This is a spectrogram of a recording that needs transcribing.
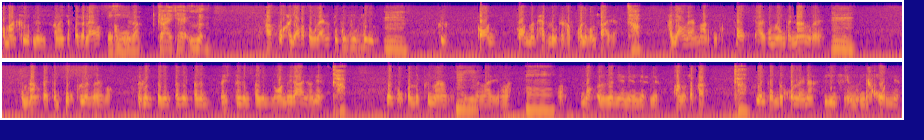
ประมาณคืบหนึ่งกำลังจะเปิดแล้วโอ้โห ทำมือมัแล้วนใกล้แค่เอื้อมสักพักพวกเขย่าประตูแรงปุ๊บปุ๊บปุ๊บปุ๊บอืม คือกรกรมันแทบหลุดนะครับกรที่ผมใส่อะครับเขย่าแรงมากผมก็ตกใจผมลงไปนั่งเลย อืม ผมนั่งเสร็จผมปลุกเพื่อนเลยบอกตื่นตื่นตื่นตื่นเฮ้ยตื่นตื่นนอนไม่ได้แล้วเนี่ยครับเพื่อนผมก็ลุกขึ้นมาบอกอืมมีอะไรวะอ๋อผมบอกเออเนี่ยเนี่ยเนี่ยเนี่ยฟังสักพักครับเพื่อนผมทุกคนเลยนะได้ยินเสียงเหมือนคนเนี่ย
